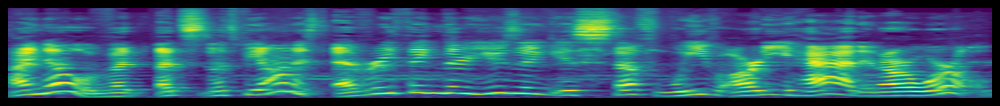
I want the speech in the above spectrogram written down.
I know, but let's let's be honest. Everything they're using is stuff we've already had in our world.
